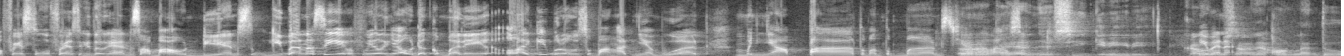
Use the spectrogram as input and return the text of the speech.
face to face gitu kan sama audiens gimana sih feelnya udah kembali lagi belum semangatnya buat menyapa teman-teman secara Eh, langsung Kayaknya sih gini-gini. Kalau Gimana? misalnya online tuh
